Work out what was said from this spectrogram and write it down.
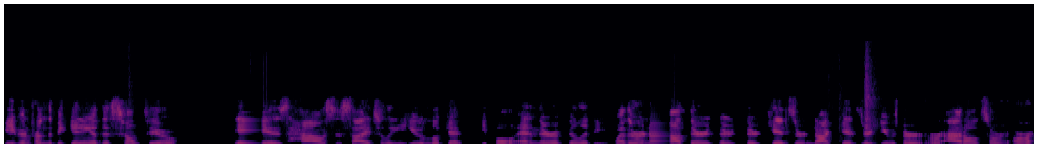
even from the beginning of this film too is how societally you look at people and their ability whether or not they're they're, they're kids or not kids or youth or, or adults or, or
